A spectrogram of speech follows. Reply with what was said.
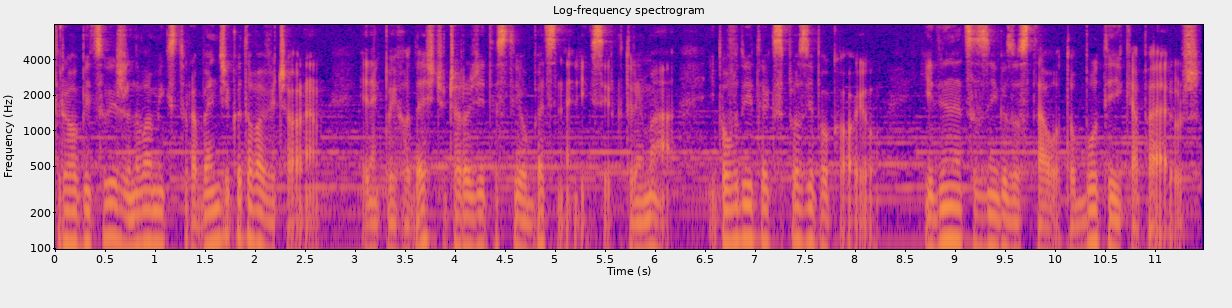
który obiecuje, że nowa mikstura będzie gotowa wieczorem. Jednak po ich odejściu czarodziej testuje obecny eliksir, który ma i powoduje to eksplozję pokoju. Jedyne co z niego zostało to buty i kapelusz.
